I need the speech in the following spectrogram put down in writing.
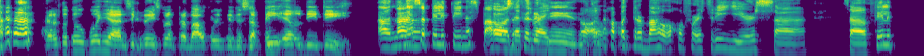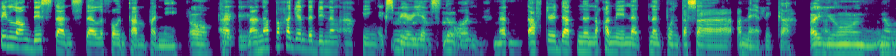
Pero totoo po niyan, si Grace po nagtrabaho po din sa PLDT. Ah, nung Ah. nasa Pilipinas pa Oh, ako, sa that's right. Philippines. Oo, Oo. nakapagtrabaho ako for three years sa sa Philippine Long Distance Telephone Company. At Okay. na, napakaganda din ng aking experience Mm-mm, doon. mm-mm, At after that, noon na kami nag, nagpunta sa Amerika. Ayun. Nung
